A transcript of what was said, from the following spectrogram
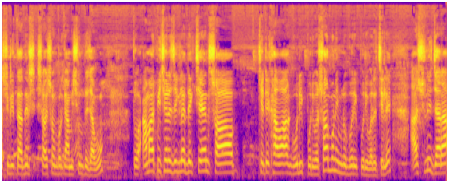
আসলে তাদের সয় সম্পর্কে আমি শুনতে যাব। তো আমার পিছনে যেগুলো দেখছেন, সব খেটে খাওয়া গরিব পরিবার, সর্বনিম্ন গরিব পরিবারের ছেলে। আসলে যারা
